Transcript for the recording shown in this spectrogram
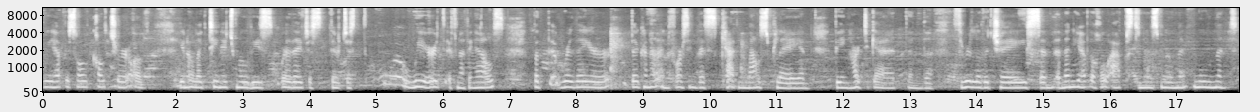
we have this whole culture of you know like teenage movies where they just they're just weird if nothing else but where they're they're kind of enforcing this cat and mouse play and being hard to get and the thrill of the chase and, and then you have the whole abstinence movement movement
